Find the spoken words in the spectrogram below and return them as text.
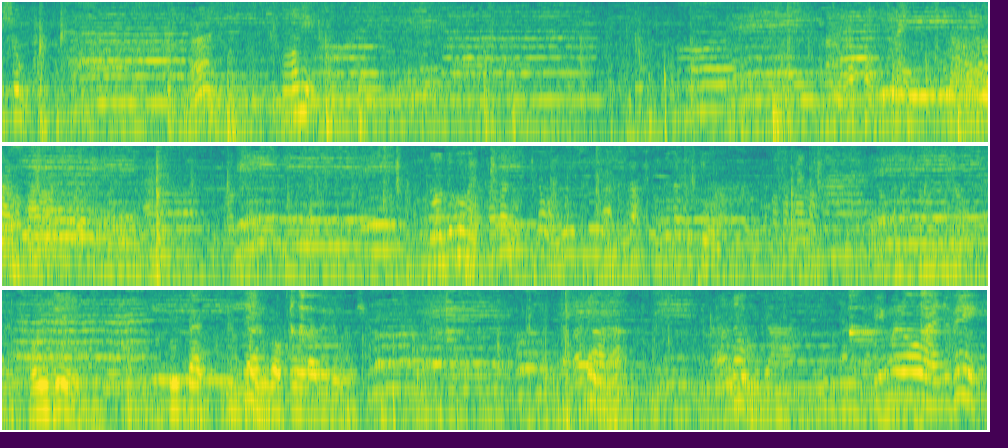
show. Né? Nome. Non devo mettere, no, non sono la seconda cultura, cosa fai no? Così, tutta stanno con la denuncia. Sta pagando? Sta pagando? Dimmelo, Enfi!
